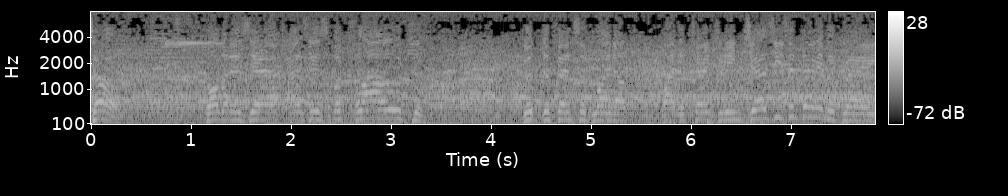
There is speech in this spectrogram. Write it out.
So, Coleman is there, as is McLeod. Good defensive lineup by the Tangerine jerseys and Danny McGrain.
